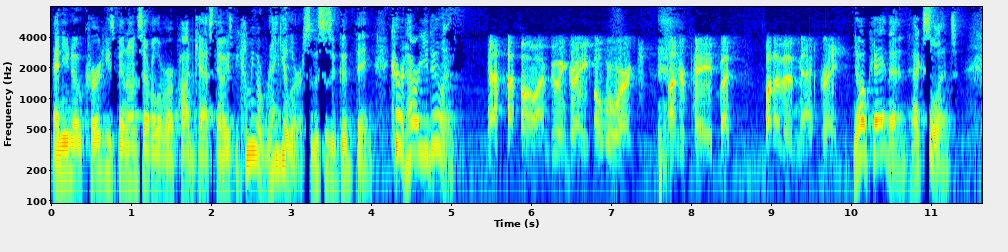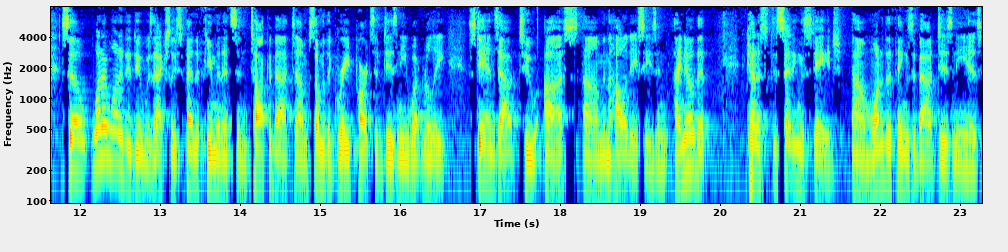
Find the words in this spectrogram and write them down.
And you know, Kurt, he's been on several of our podcasts now. He's becoming a regular, so this is a good thing. Kurt, how are you doing? Oh, I'm doing great. Overworked, underpaid, but but other than that, great. Okay, then. Excellent. So, what I wanted to do was actually spend a few minutes and talk about um, some of the great parts of Disney, what really stands out to us um, in the holiday season. I know that, kind of setting the stage, um, one of the things about Disney is,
